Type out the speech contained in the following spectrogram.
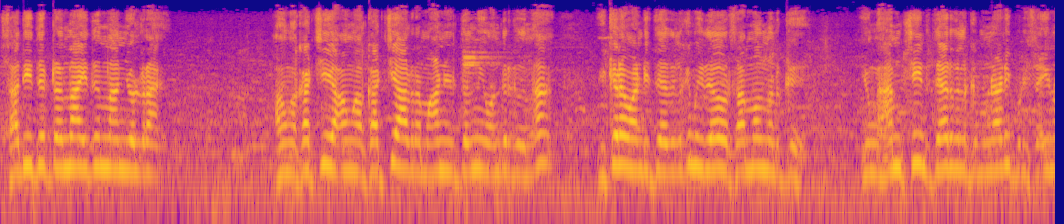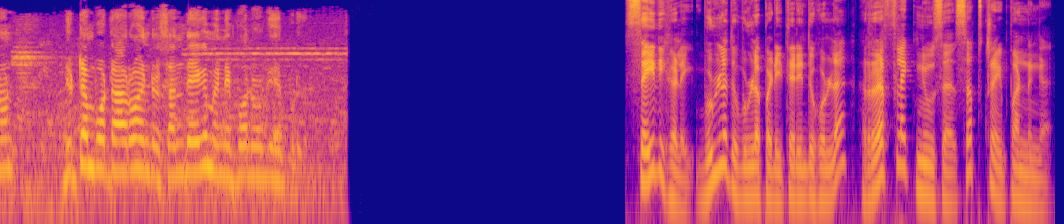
சதி திட்டம் தான் இதுன்னு நான் சொல்கிறேன் அவங்க கட்சி அவங்க கட்சி ஆடுற மாநிலத்திலேருந்து வந்திருக்குதுன்னா விக்கிரவாண்டி தேர்தலுக்கும் இதே ஒரு சம்பந்தம் இருக்குது இவங்க அம்சி தேர்தலுக்கு முன்னாடி இப்படி செய்யணும்னு திட்டம் போட்டாரோ என்ற சந்தேகம் என்னை போன்றவர்களுக்கு ஏற்படுது. செய்திகளை உள்ளது உள்ளபடி தெரிந்து கொள்ள ரெஃப்ளெக்ட் நியூஸை சப்ஸ்கிரைப் பண்ணுங்கள்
